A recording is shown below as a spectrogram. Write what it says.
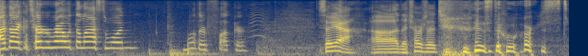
I thought I could turn around with the last one. Motherfucker. So yeah, uh, the Charizard 2 is the worst.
